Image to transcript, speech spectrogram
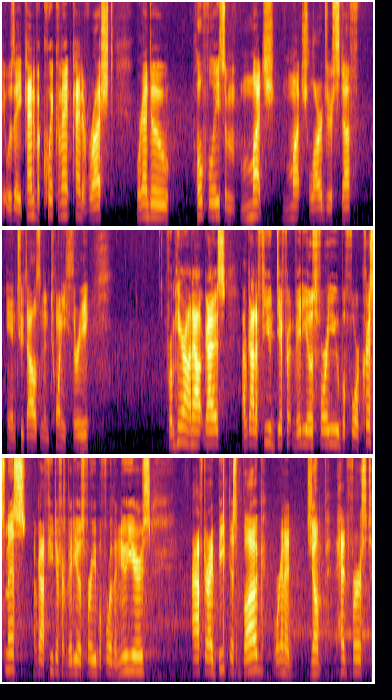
It was a kind of a quick event, kind of rushed. We're going to do hopefully some much, much larger stuff in 2023. From here on out, guys, I've got a few different videos for you before Christmas. I've got a few different videos for you before the New Year's. After I beat this bug, we're going to jump headfirst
